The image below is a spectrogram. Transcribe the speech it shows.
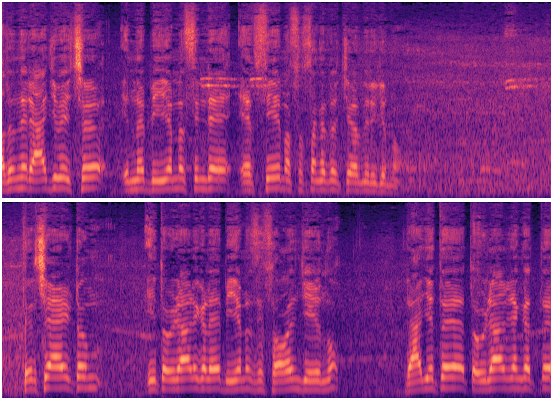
അതൊന്ന് രാജിവെച്ച് ഇന്ന് ബി എം എസിന്റെ എഫ് സി ഐ മസ്സംഘത്തിൽ ചേർന്നിരിക്കുന്നു. തീർച്ചയായിട്ടും ഈ തൊഴിലാളികളെ ബി എം എസ് സ്വാഗതം ചെയ്യുന്നു. രാജ്യത്ത് തൊഴിലാളി രംഗത്ത്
